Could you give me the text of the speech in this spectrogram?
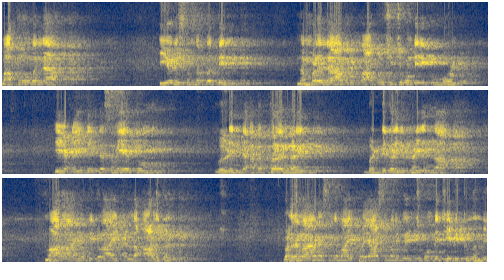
മാത്രവുമല്ല ഈ ഒരു സന്ദർഭത്തിൽ നമ്മളെല്ലാവരും ആഘോഷിച്ചു കൊണ്ടിരിക്കുമ്പോൾ ഈ ഐദിന്റെ സമയത്തും വീടിന്റെ അകത്തളങ്ങളിൽ ബെഡുകളിൽ കഴിയുന്ന മാറാരോഗികളായിട്ടുള്ള ആളുകൾ വളരെ മാനസികമായി പ്രയാസം അനുഭവിച്ചുകൊണ്ട് ജീവിക്കുന്നുണ്ട്.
